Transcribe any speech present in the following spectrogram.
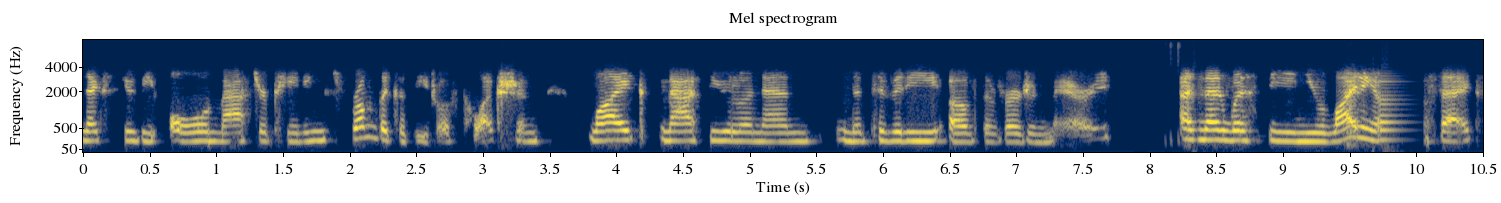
next to the old master paintings from the cathedral's collection, like Mathieu Le Nain's Nativity of the Virgin Mary. And then with the new lighting effects,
